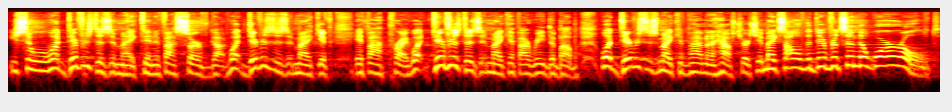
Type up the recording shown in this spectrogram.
You say, well, what difference does it make then if I serve God? What difference does it make if, if I pray? What difference does it make if I read the Bible? What difference does it make if I'm in a house church? It makes all the difference in the world.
